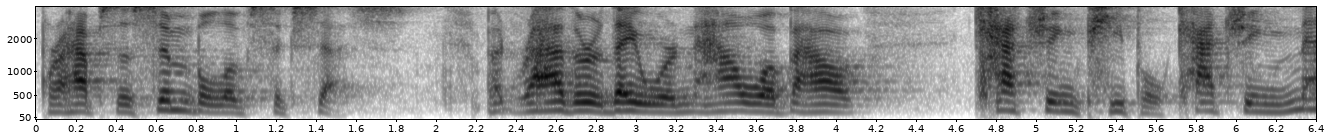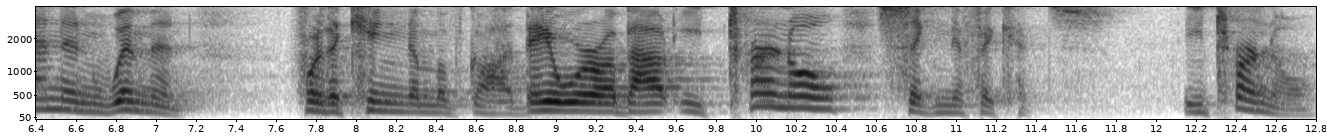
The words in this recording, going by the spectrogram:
perhaps a symbol of success, but rather they were now about catching people, catching men and women for the kingdom of God. They were about eternal significance, eternal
